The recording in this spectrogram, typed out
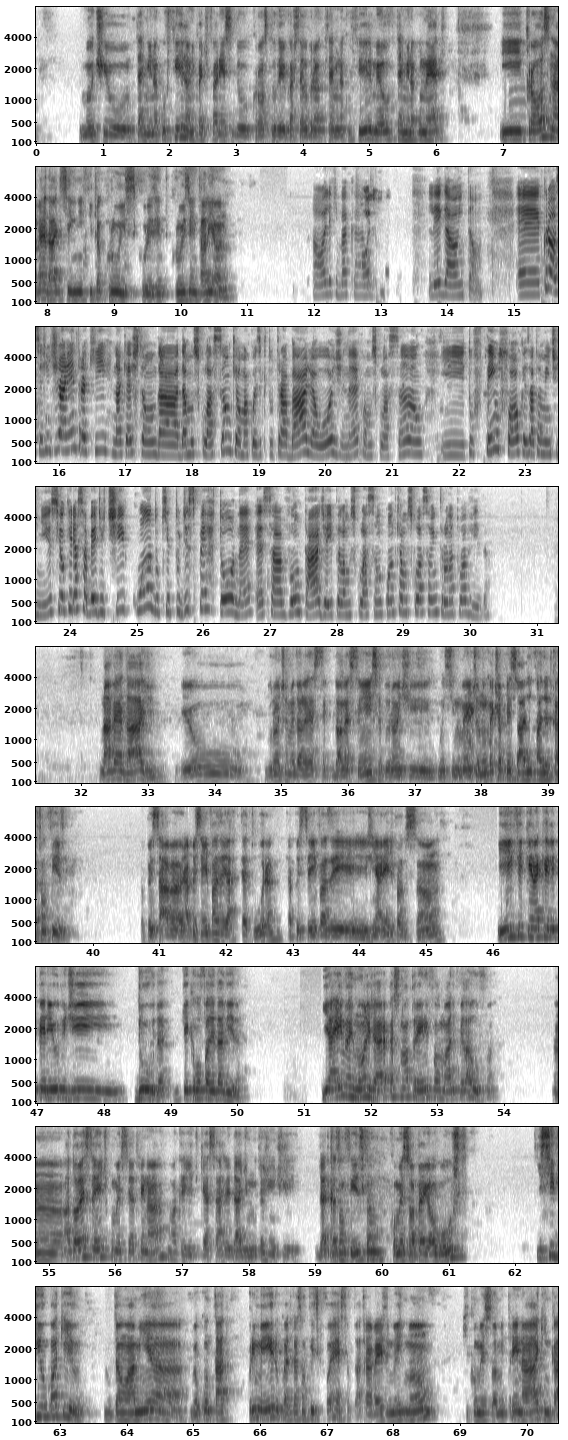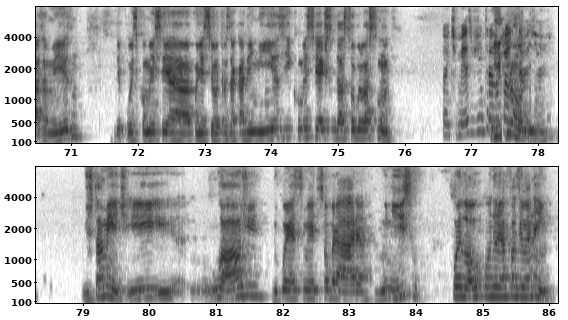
O meu tio termina com filho, a única diferença do Cross do Rei Castelo Branco termina com filho, meu termina com neto. E Cross, na verdade, significa cruz, cruz, cruz em italiano. Olha que bacana. Legal, então. É, Cross, a gente já entra aqui na questão da, da musculação, que é uma coisa que tu trabalha hoje, né, com a musculação, e tu tem um foco exatamente nisso, e eu queria saber de ti quando que tu despertou, né, essa vontade aí pela musculação, quando que a musculação entrou na tua vida? Na verdade, eu, durante a minha adolescência, durante o ensino médio, eu nunca tinha pensado em fazer educação física. Eu pensava, já pensei em fazer arquitetura, já pensei em fazer engenharia de produção, e fiquei naquele período de dúvida, o que, que eu vou fazer da vida? E aí, meu irmão, ele já era personal trainer formado pela UFA. Adolescente, comecei a treinar, eu acredito que essa é a realidade de muita gente da educação física, começou a pegar o gosto, e se viu com aquilo. Então, a minha, meu contato primeiro com a educação física foi essa, através do meu irmão, que começou a me treinar aqui em casa mesmo. Depois comecei a conhecer outras academias e comecei a estudar sobre o assunto. Antes mesmo de entrar na faculdade, né? Justamente. E o auge do conhecimento sobre a área no início foi logo quando eu ia fazer o Enem.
